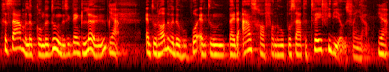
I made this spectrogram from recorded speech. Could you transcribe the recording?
gezamenlijk konden doen. Dus ik denk leuk. Ja. En toen hadden we de hoepel. En toen bij de aanschaf van de hoepel zaten twee video's van jou. Ja.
